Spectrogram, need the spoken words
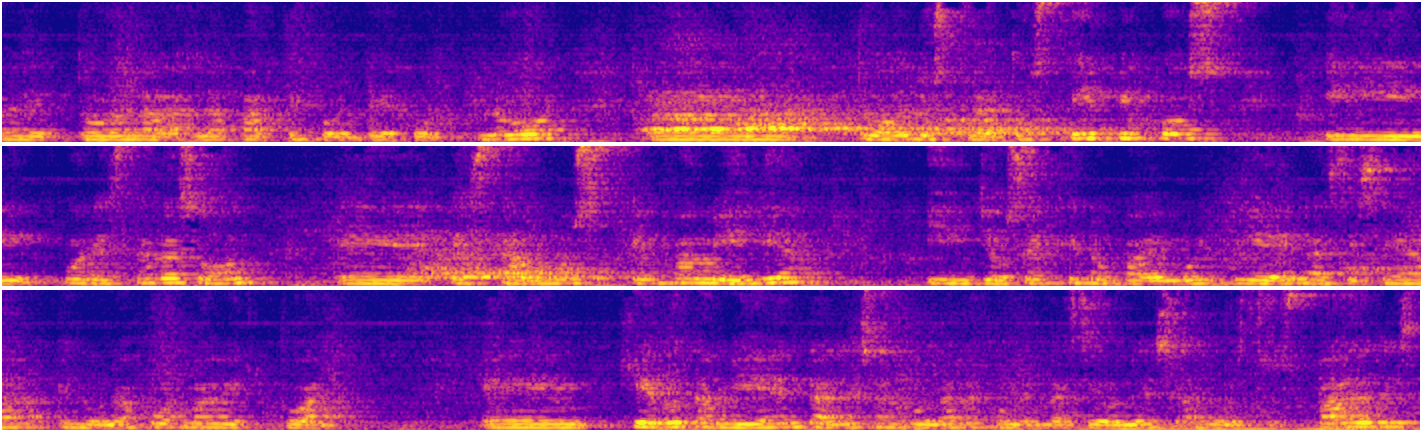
eh, toda la, parte de folclore, eh, todos los platos típicos y por esta razón eh, estamos en familia y yo sé que nos va a ir muy bien, así sea en una forma virtual. quiero también darles algunas recomendaciones a nuestros padres,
